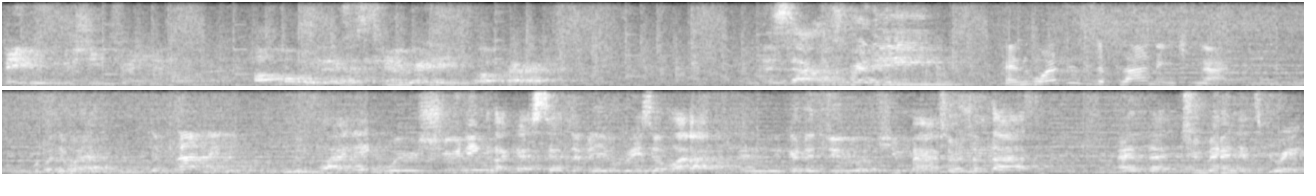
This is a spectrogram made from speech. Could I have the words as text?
Maybe the machine's ready to hold it. Oh, it has to be ready. Okay. The sound's ready. And what is the planning tonight? With the what? The planning. The planning, we're shooting, like I said, the video Razor Laugh, and we're gonna do a few masters of that, and that two minutes great.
